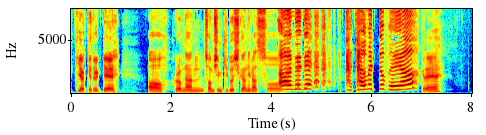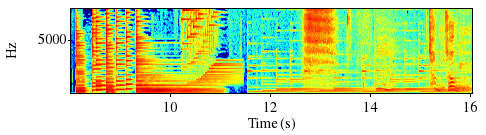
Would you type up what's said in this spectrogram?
기억해둘게. 어, 그럼 난 점심 기도 시간이라서 아, 네네. 다, 다음에 또 봬요. 그래. 참 이상해.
